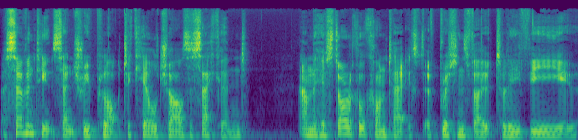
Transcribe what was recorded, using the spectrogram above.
a 17th century plot to kill Charles II, and the historical context of Britain's vote to leave the EU.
